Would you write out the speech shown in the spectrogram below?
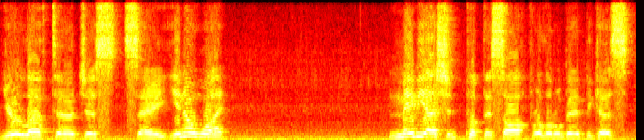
you're left to just say, you know what? Maybe I should put this off for a little bit because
